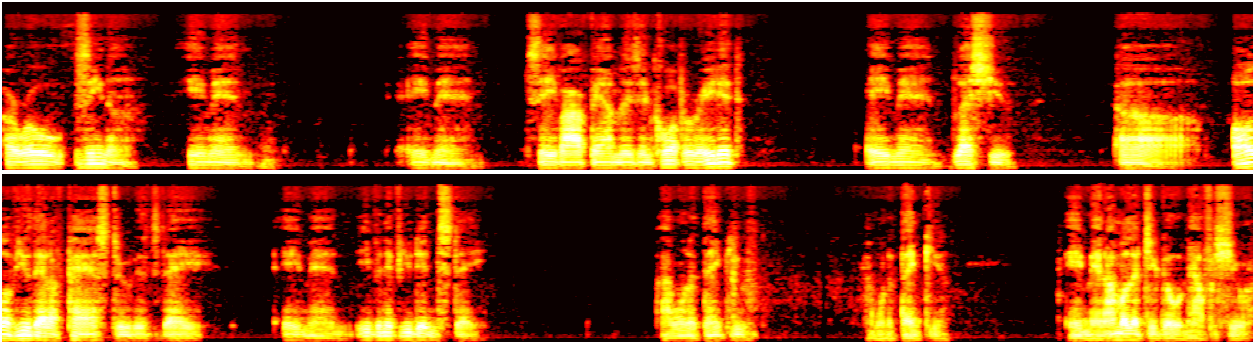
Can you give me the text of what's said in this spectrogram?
Or Rosina. Amen. Amen. Save Our Families Incorporated. Amen. Bless you. Uh, all of you that have passed through this day. Amen. Even if you didn't stay. I want to thank you. I want to thank you. Amen. I'm going to let you go now for sure.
